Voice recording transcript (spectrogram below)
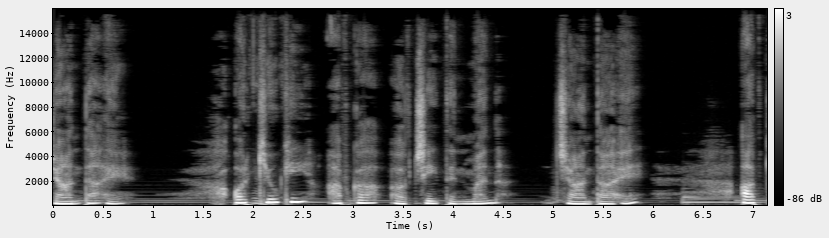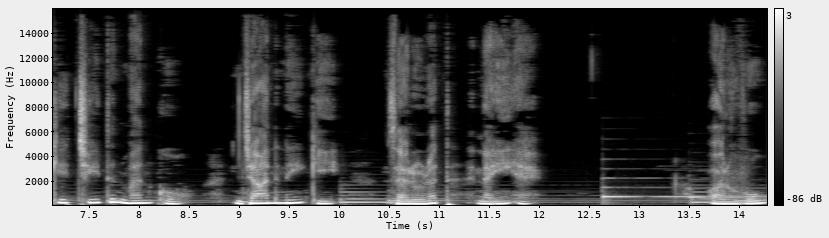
जानता है। और क्योंकि आपका अवचेतन मन जानता है, आपके चेतन मन को जानने की ज़रूरत नहीं है। और वो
